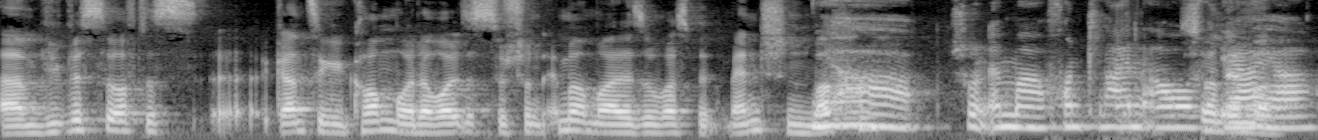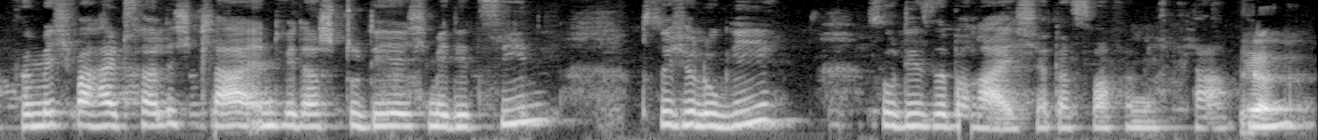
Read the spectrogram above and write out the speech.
Ähm, wie bist du auf das äh, Ganze gekommen oder wolltest du schon immer mal sowas mit Menschen machen? Ja, schon immer, von klein auf. Schon ja, immer. ja. Für mich war halt völlig klar, entweder studiere ich Medizin, Psychologie, so diese Bereiche, das war für mich klar. Ja. Mhm.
